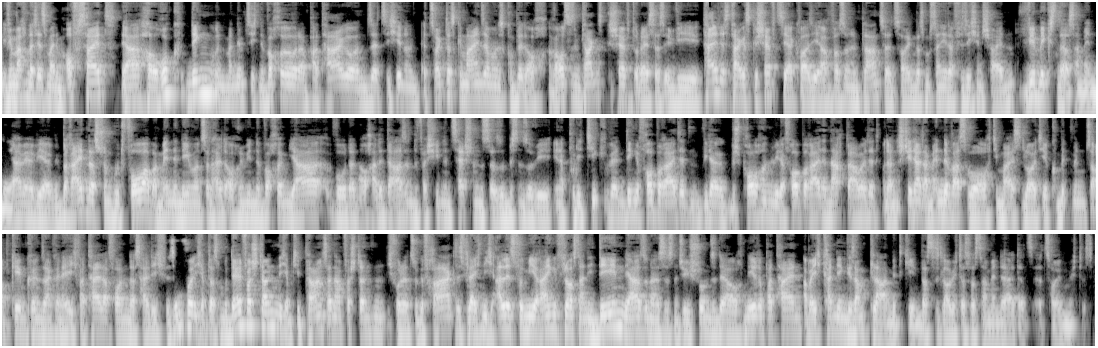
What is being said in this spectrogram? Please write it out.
wir machen das jetzt mal im Offsite, ja, Hauruck-Ding und man nimmt sich eine Woche oder ein paar Tage und setzt sich hin und erzeugt das gemeinsam und ist komplett auch raus aus dem Tagesgeschäft oder ist das irgendwie Teil des Tagesgeschäfts, ja, quasi einfach so einen Plan zu erzeugen. Das muss dann jeder für sich entscheiden. Wir mixen das am Ende, ja. Wir, wir, wir bereiten das schon gut vor, aber am Ende nehmen wir uns dann halt auch irgendwie eine Woche im Jahr, wo dann auch alle da sind in verschiedenen Sessions, also ein bisschen so wie in der Politik werden Dinge vorbereitet, wieder besprochen, wieder vorbereitet, nachbearbeitet und dann steht halt am Ende was, wo auch die meisten Leute ihr Commitment abgeben können, sagen können, hey, ich war Teil davon, das halte ich für sinnvoll, ich habe das Modell verstanden, ich habe die Planungsannahmen verstanden, ich wurde dazu gefragt, es ist vielleicht nicht alles von mir reingeflossen an Ideen, ja, sondern es ist natürlich schon, sind ja auch mehrere Parteien, aber ich kann den Gesamtplan mitgehen. Das ist, glaube ich, das, was du am Ende halt erzeugen möchtest.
